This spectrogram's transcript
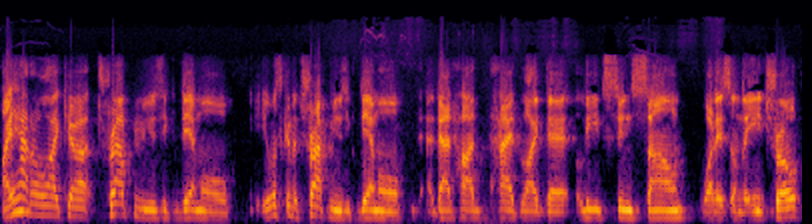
I had a like a trap music demo it was kind of trap music demo that had had like the lead synth sound, what is on the intro,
